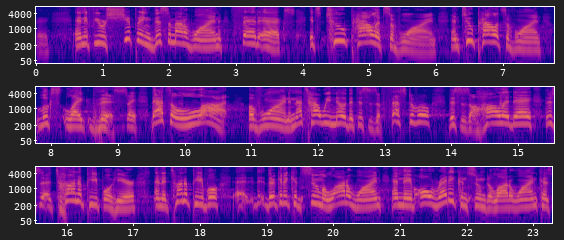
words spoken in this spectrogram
Okay? And if you're shipping this amount of wine, FedEx, it's two pallets of wine, and two pallets of wine looks like this, right? That's a lot of wine. And that's how we know that this is a festival, this is a holiday. There's a ton of people here, and a ton of people, uh, they're gonna consume a lot of wine, and they've already consumed a lot of wine because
